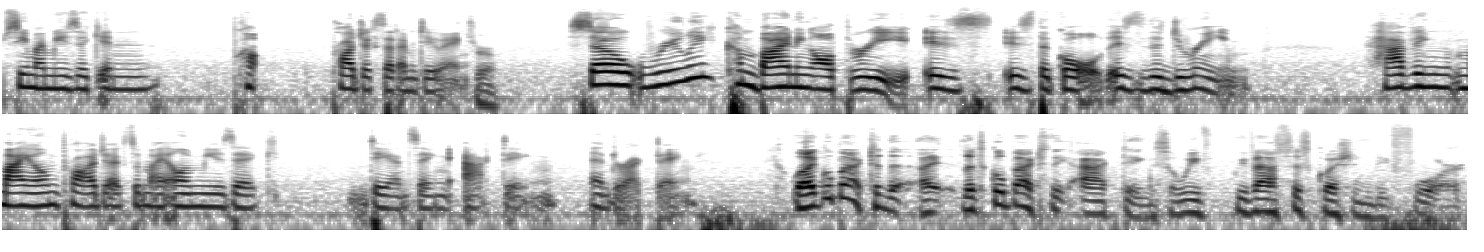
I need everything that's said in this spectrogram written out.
see my music in co- projects that I'm doing. Sure. So really combining all three is is the goal, is the dream. Having my own projects with my own music, dancing, acting, and directing. Well, I go back to the. I, let's go back to the acting. So we've we've asked this question before.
